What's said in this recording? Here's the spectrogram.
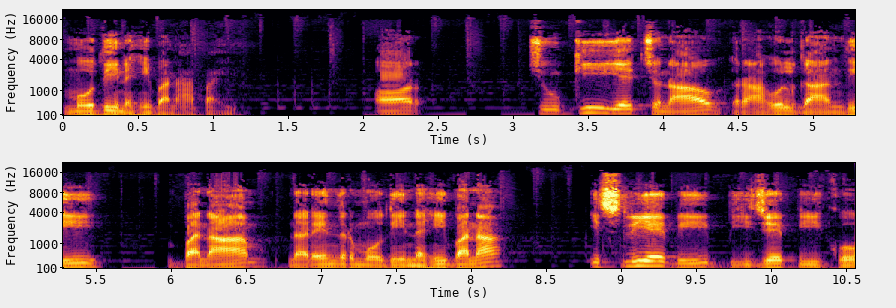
मोदी नहीं बना पाई। और चूँकि ये चुनाव राहुल गांधी बनाम नरेंद्र मोदी नहीं बना, इसलिए भी बीजेपी को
